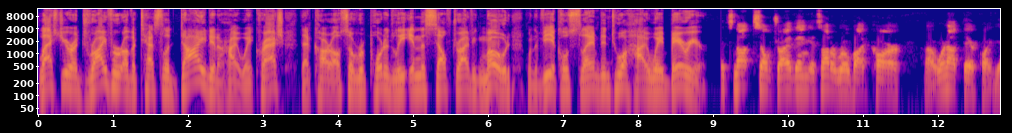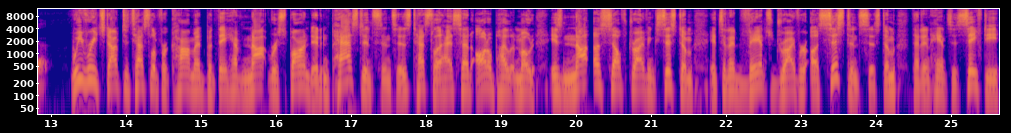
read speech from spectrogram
Last year, a driver of a Tesla died in a highway crash. That car also reportedly in the self driving mode when the vehicle slammed into a highway barrier. It's not self driving, it's not a robot car. Uh, we're not there quite yet. We've reached out to Tesla for comment, but they have not responded. In past instances, Tesla has said autopilot mode is not a self driving system, it's an advanced driver assistance system that enhances safety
